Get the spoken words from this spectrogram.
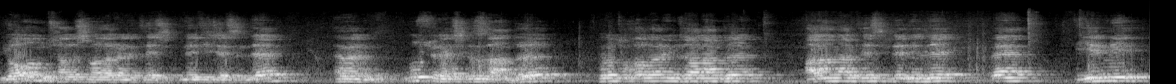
yoğun çalışmaları netice- neticesinde efendim, bu süreç hızlandı, protokoller imzalandı, alanlar tespit edildi ve 20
